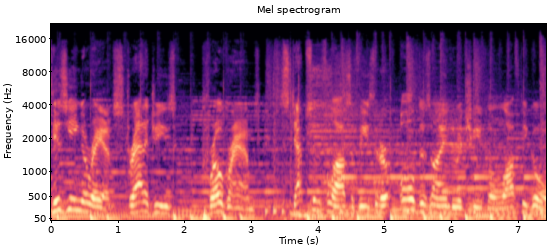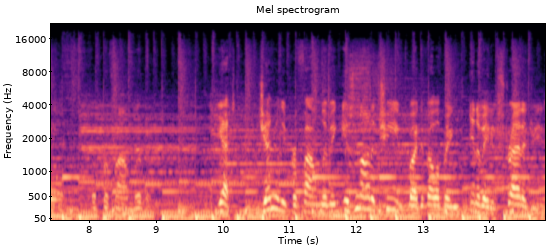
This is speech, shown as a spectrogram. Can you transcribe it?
dizzying array of strategies, programs, steps, and philosophies that are all designed to achieve the lofty goal of profound living. Yet, genuinely profound living is not achieved by developing innovative strategies,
